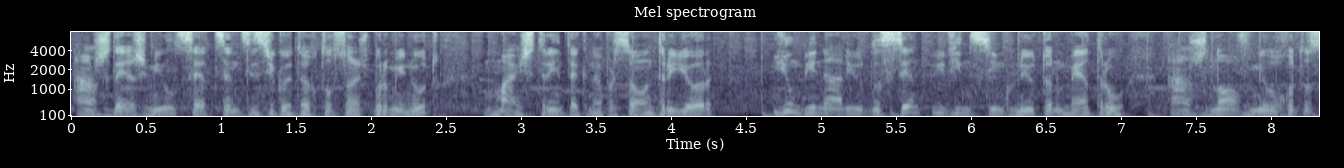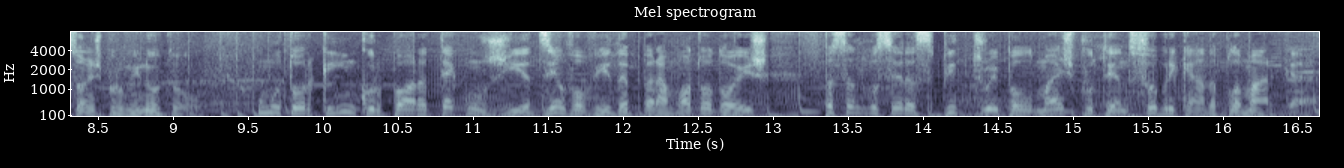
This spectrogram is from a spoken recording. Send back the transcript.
às 10.750 rotações por minuto, mais 30 que na versão anterior, e um binário de 125 Nm às 9.000 rotações por minuto. Um motor que incorpora tecnologia desenvolvida para a Moto 2, passando a ser a Speed Triple mais potente fabricada pela marca.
